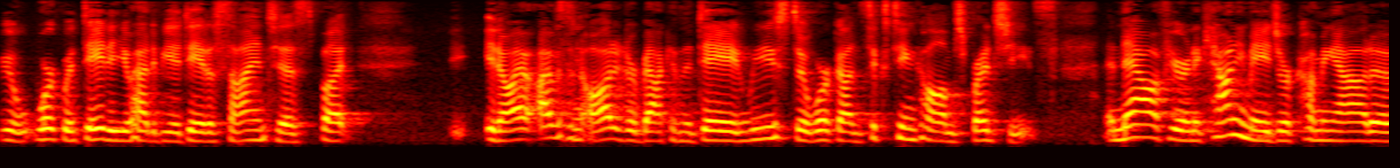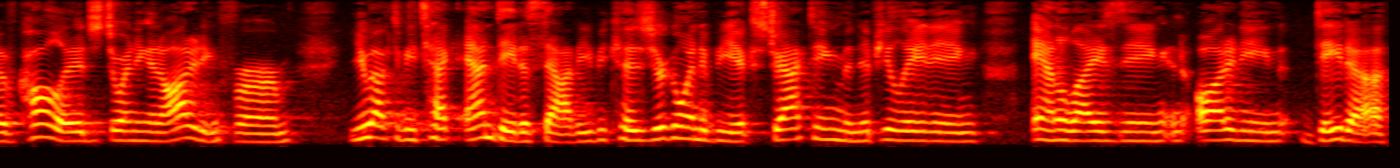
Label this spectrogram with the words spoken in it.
you know, work with data, you had to be a data scientist. But you know, I, I was an auditor back in the day, and we used to work on 16 column spreadsheets. And now if you're an accounting major coming out of college, joining an auditing firm, you have to be tech and data savvy because you're going to be extracting, manipulating, analyzing, and auditing data,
